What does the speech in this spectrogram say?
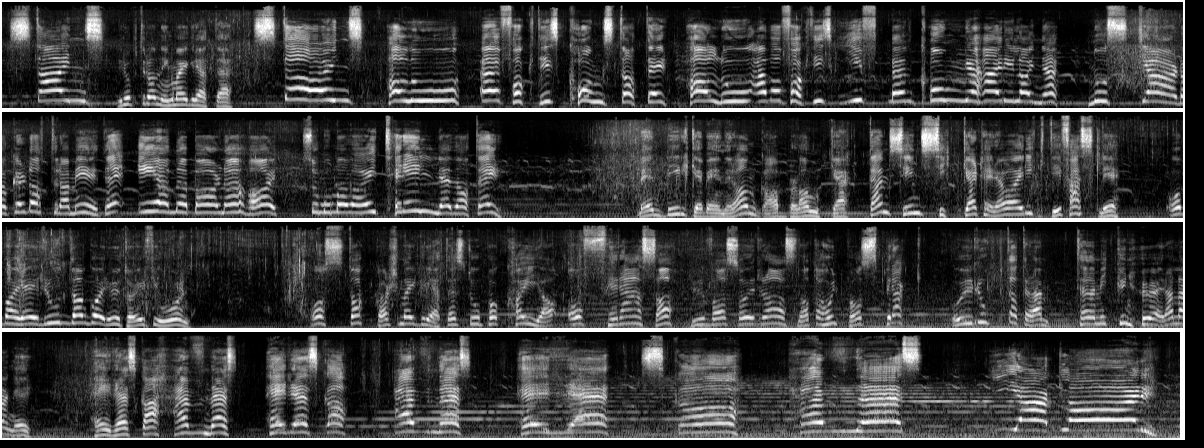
Stans! ropte dronning Margrethe. Stans! Hallo! Jeg er faktisk kongsdatter! Hallo! Jeg var faktisk gift med en konge her i landet! Nå stjeler dere dattera mi, det ene barnet jeg har, som om hun var ei trelledatter! Men birkebeinerne ga blanke. De syntes sikkert dette var riktig festlig, og bare rodde av gårde utover fjorden. Og stakkars Margrethe sto på kaia og fresa. Hun var så rasende at hun holdt på å sprekke, og hun ropte etter dem til de ikke kunne høre henne lenger. Herre skal hevnes! Herre skal hevnes! Herre skal hevnes! Jæklar!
